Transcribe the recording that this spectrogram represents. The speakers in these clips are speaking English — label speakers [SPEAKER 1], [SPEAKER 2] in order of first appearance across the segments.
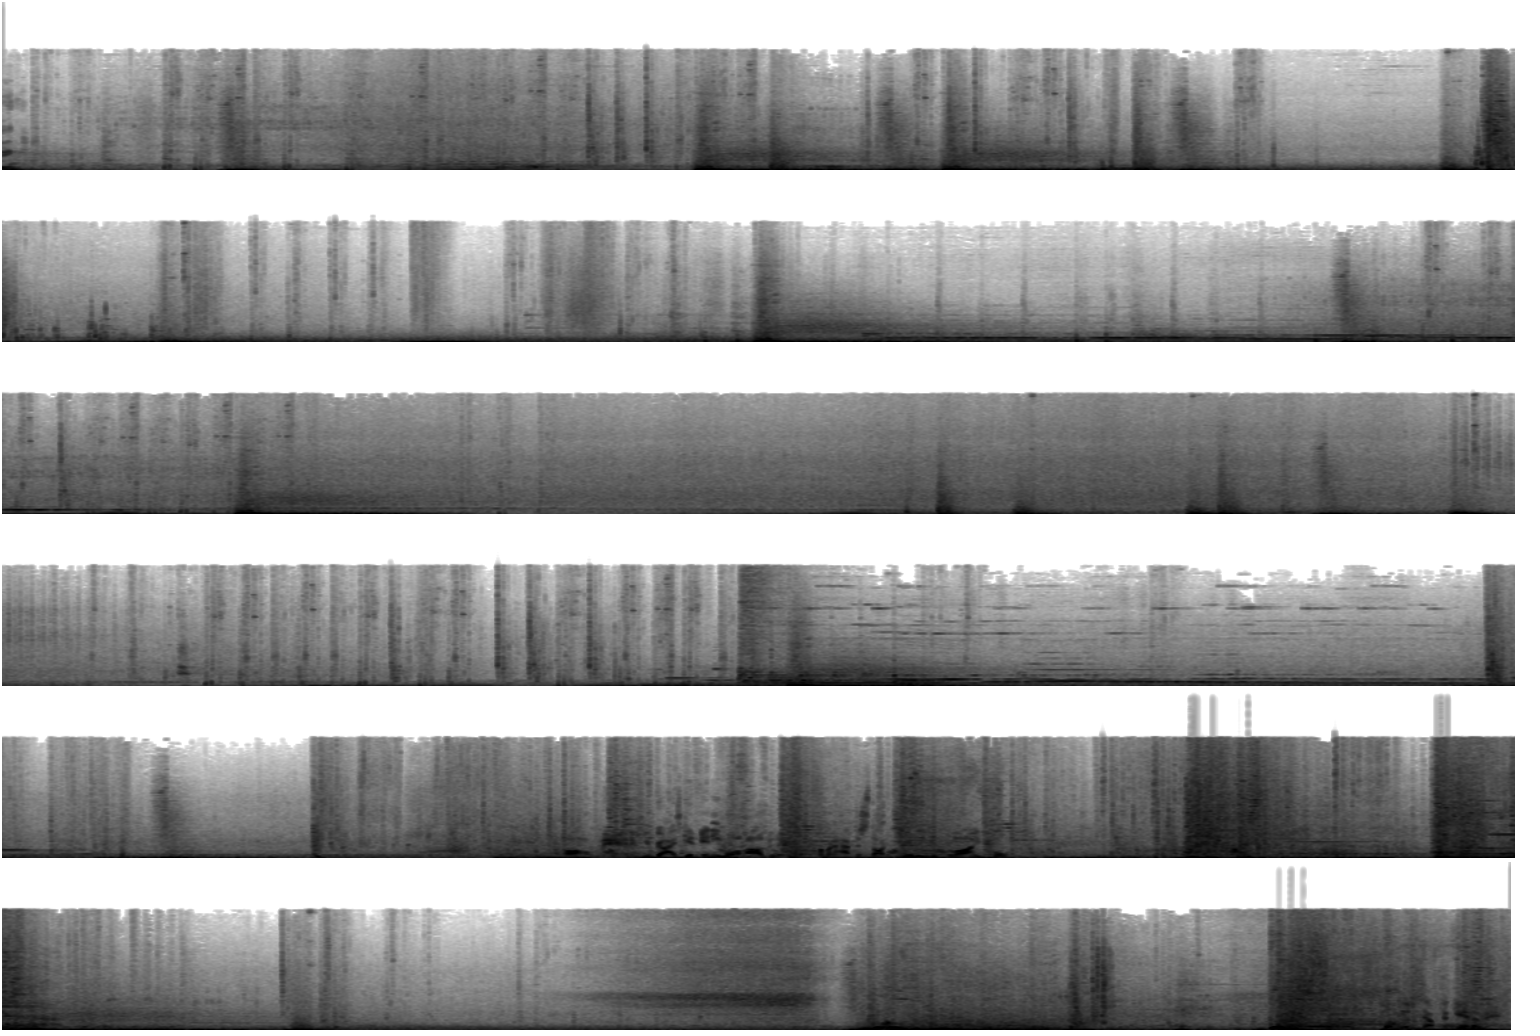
[SPEAKER 1] is
[SPEAKER 2] guys get any more ugly, I'm gonna have to start killing you blindfolded. Pull yourself together, man.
